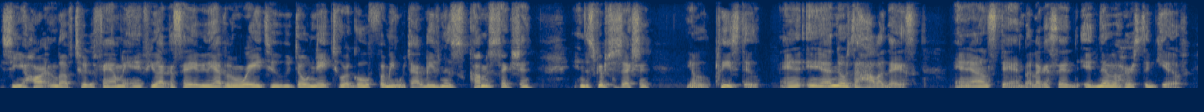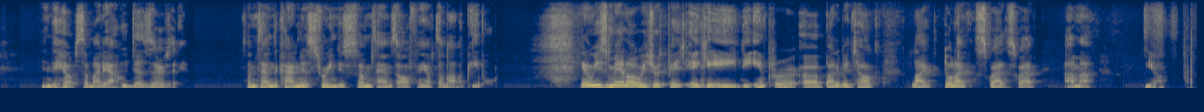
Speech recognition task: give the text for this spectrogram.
Send your heart and love to the family. And if you, like I say, if you have a way to donate to a GoFundMe, which I leave in this comment section, in the description section, you know, please do. And, and I know it's the holidays, and I understand, but like I said, it never hurts to give and to help somebody out who deserves it. Sometimes the kindness of strangers sometimes often helps a lot of people. You know, this man always your page, aka the Emperor uh, Bada Bing Talk. Like, don't like, subscribe, subscribe. I'm out. You know.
